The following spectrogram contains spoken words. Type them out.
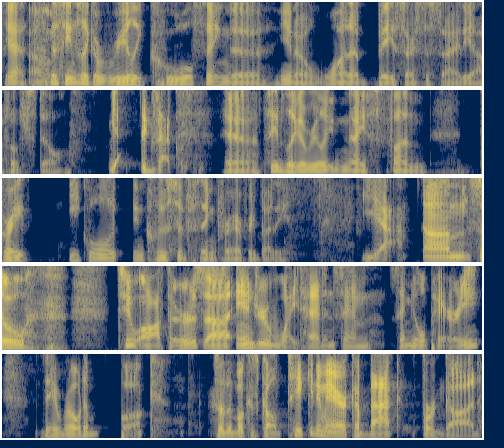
Yeah, Um, it seems like a really cool thing to you know want to base our society off of. Still, Yeah, exactly. yeah, it seems like a really nice, fun, great, equal, inclusive thing for everybody. Yeah. Um, so two authors, uh, Andrew Whitehead and Sam Samuel Perry, they wrote a book. So the book is called Taking America Back for God,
